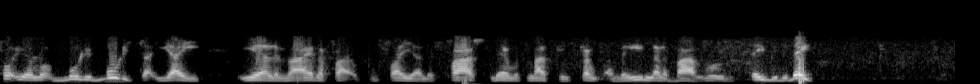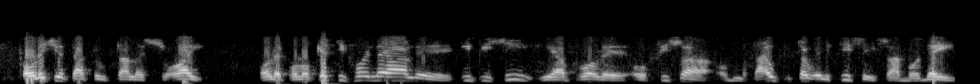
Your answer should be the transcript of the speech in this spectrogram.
fo'i o lo'o mulimuli ta'i ai ia le vaega fa'aupufai a le fast level latu tau'aveina le mālō i le taimi lenei o le isia tatou tala e so ai o le poloketi foi lea le epc ia po le ofisa o mataupu tau eletise i sa mo nei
